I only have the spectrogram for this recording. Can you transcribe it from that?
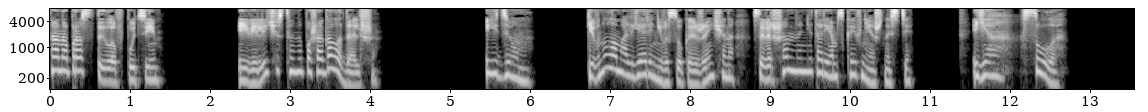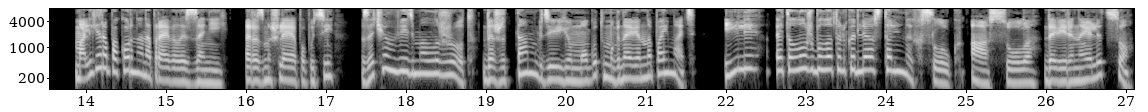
она простыла в пути». И величественно пошагала дальше. «Идем», — кивнула Мальяре невысокая женщина совершенно не таремской внешности. «Я Сула». Мальяра покорно направилась за ней, размышляя по пути — Зачем ведьма лжет, даже там, где ее могут мгновенно поймать? Или эта ложь была только для остальных слуг, а Сула — доверенное лицо?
